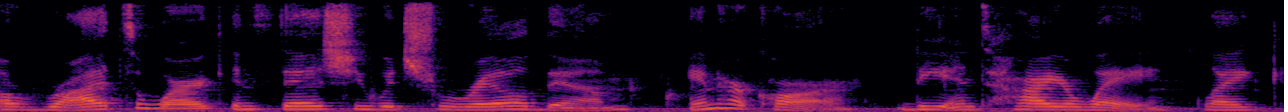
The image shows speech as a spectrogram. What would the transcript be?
a ride to work. Instead, she would trail them in her car the entire way. Like,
